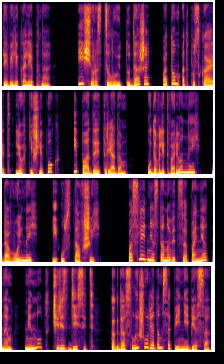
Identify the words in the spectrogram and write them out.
ты великолепна». Еще раз целует туда же, потом отпускает легкий шлепок и падает рядом, удовлетворенный, довольный и уставший. Последнее становится понятным минут через десять, когда слышу рядом сопение беса.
